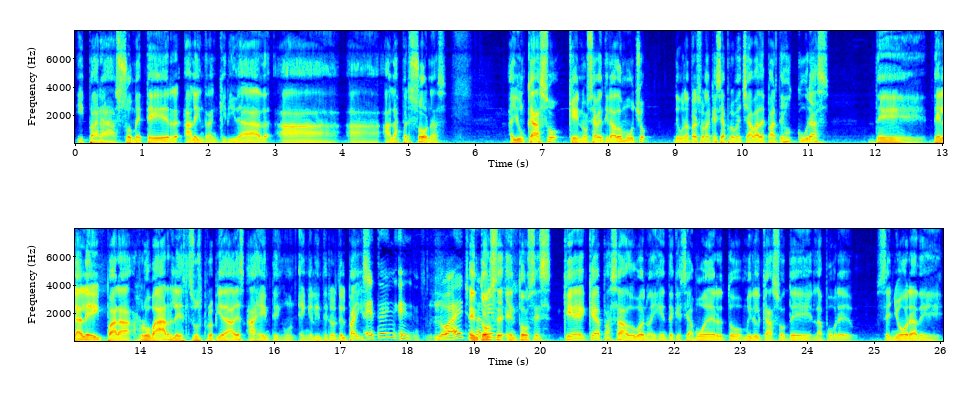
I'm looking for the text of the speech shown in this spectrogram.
y para someter a la intranquilidad a, a- a las personas. Hay un caso que no se ha ventilado mucho de una persona que se aprovechaba de partes oscuras de, de la ley para robarles sus propiedades a gente en, un- en el interior del país. Este en- en- lo ha hecho Entonces, también. entonces ¿qué, qué ha pasado? Bueno, hay gente que se ha muerto. Mire el caso de la pobre señora de,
